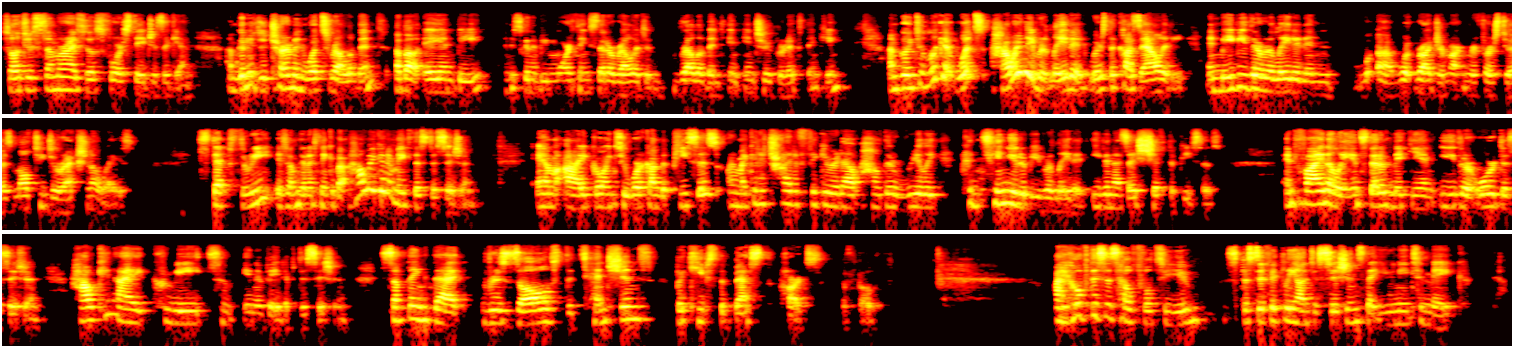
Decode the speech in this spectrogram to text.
So I'll just summarize those four stages again. I'm going to determine what's relevant about A and B, and it's going to be more things that are relative, relevant in integrative thinking. I'm going to look at what's, how are they related? Where's the causality? And maybe they're related in uh, what Roger Martin refers to as multi-directional ways. Step three is I'm going to think about how am I going to make this decision? Am I going to work on the pieces or am I going to try to figure it out how they really continue to be related even as I shift the pieces? And finally, instead of making an either or decision, how can I create some innovative decision? Something that resolves the tensions but keeps the best parts of both. I hope this is helpful to you, specifically on decisions that you need to make,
